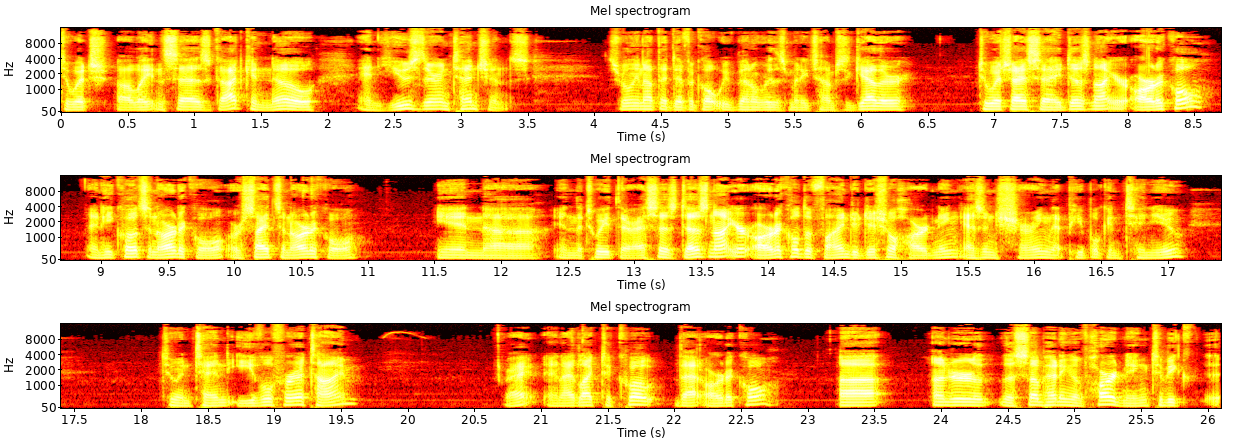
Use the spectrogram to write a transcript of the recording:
To which uh, Leighton says, God can know and use their intentions. It's really not that difficult. We've been over this many times together. To which I say, Does not your article, and he quotes an article or cites an article in uh, in the tweet there. I says, Does not your article define judicial hardening as ensuring that people continue to intend evil for a time? Right? And I'd like to quote that article. Uh, under the subheading of hardening, to be, uh,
